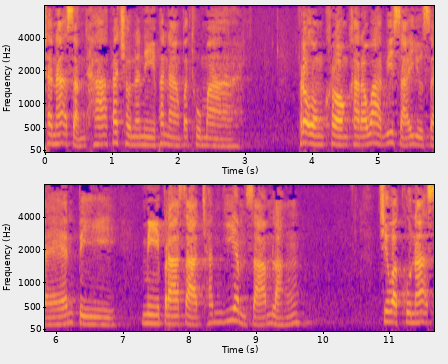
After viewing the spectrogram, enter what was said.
ชนะสันทะพระชนนีพระนางปทุมา พระองค์ครองคารวาสวิสัยอยู่แสนปี มีปราศาสตร์ชั้นเยี่ยมสามหลัง ชื่อว่าคุณเส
